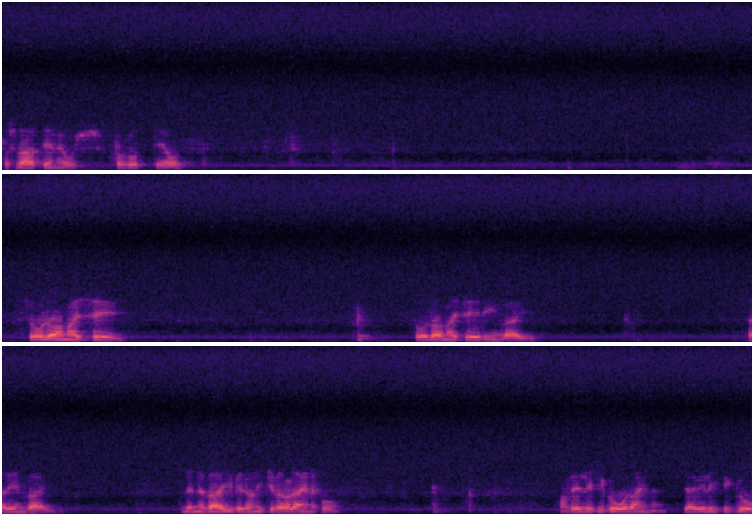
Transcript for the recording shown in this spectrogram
For svært det med oss, for godt det er alt. Så la meg se så la meg se din vei. Det er en vei. Denne vei vil han ikke være aleine på. Han vil ikke gå aleine. Jeg vil ikke gå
